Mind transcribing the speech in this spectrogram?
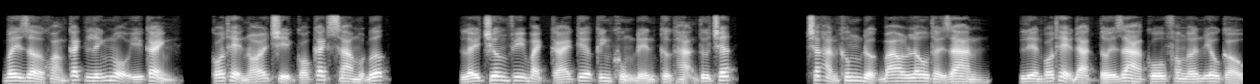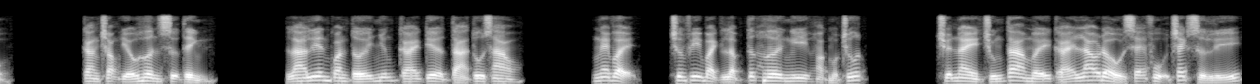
Bây giờ khoảng cách lĩnh ngộ ý cảnh, có thể nói chỉ có cách xa một bước. Lấy trương phi bạch cái kia kinh khủng đến cực hạn tư chất, chắc hẳn không được bao lâu thời gian, liền có thể đạt tới gia cố phong ấn yêu cầu. Càng trọng yếu hơn sự tình, là liên quan tới những cái kia tả tu sao? Nghe vậy, trương phi bạch lập tức hơi nghi hoặc một chút. Chuyện này chúng ta mấy cái lao đầu sẽ phụ trách xử lý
